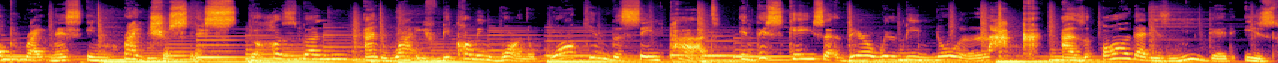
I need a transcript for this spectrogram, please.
uprightness in righteousness. The husband and wife becoming one, walking the same path. In this case, there will be no lack, as all that is needed is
